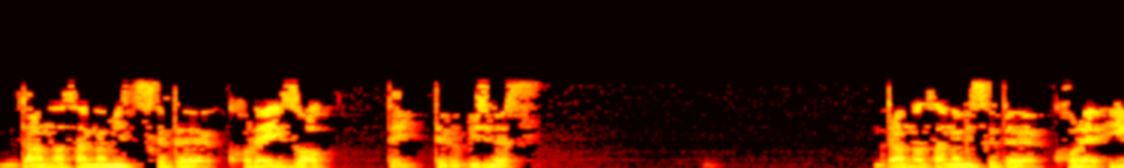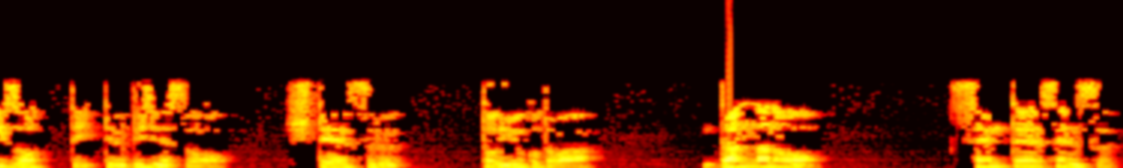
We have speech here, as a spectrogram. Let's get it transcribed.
旦那さんが見つけて、これいいぞって言ってるビジネス。旦那さんが見つけて、これいいぞって言ってるビジネスを否定するということは、旦那の選定センス、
